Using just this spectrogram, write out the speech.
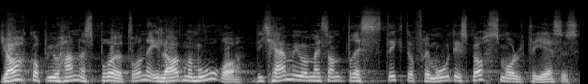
Jakob og Johannes, brødrene, i lag med mora, de kommer jo med et sånn dristig og frimodig spørsmål til Jesus.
